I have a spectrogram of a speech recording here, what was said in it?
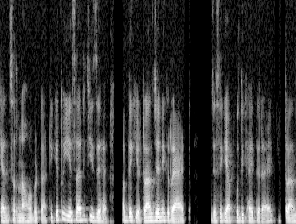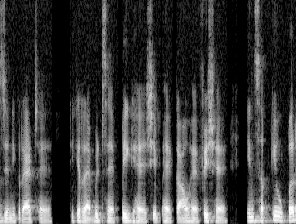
कैंसर ना हो बेटा, ठीक है? तो ये सारी चीज़ें हैं। अब देखिए, ट्रांसजेनिक रैट जैसे कि आपको दिखाई दे रहा है कि ट्रांसजेनिक रैट्स है, ठीक है? रैबिट्स है, पिग है, शिप है काव है, फ़िश है, इन सब के ऊपर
